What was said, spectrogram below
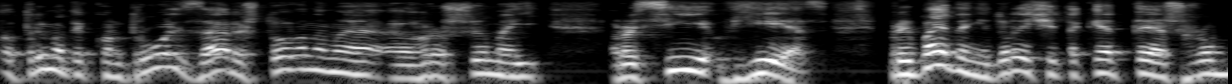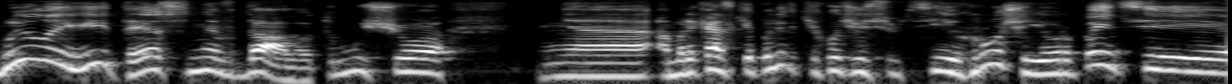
отримати контроль за арештованими е, грошима Росії в ЄС. При Байдені, до речі, таке теж робили і теж не вдало, тому що е, американські політики хочуть, щоб ці гроші європейці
